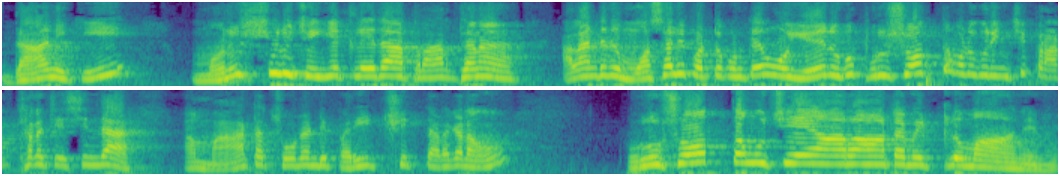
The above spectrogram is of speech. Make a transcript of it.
దానికి మనుష్యులు చెయ్యట్లేదా ప్రార్థన? అలాంటిది మొసలి పట్టుకుంటే ఓ ఏనుగు పురుషోత్తముడు గురించి ప్రార్థన చేసిందా? ఆ మాట చూడండి పరీక్షిత్ అడగడం పురుషోత్తముచే ఆరాటమిట్లు మానెను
